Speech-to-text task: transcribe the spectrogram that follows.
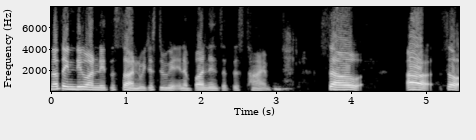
nothing new underneath the sun. We're just doing it in abundance at this time. So uh, so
